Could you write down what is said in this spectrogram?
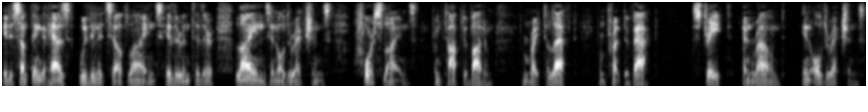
It is something that has within itself lines hither and thither, lines in all directions, force lines from top to bottom, from right to left, from front to back, straight and round in all directions.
